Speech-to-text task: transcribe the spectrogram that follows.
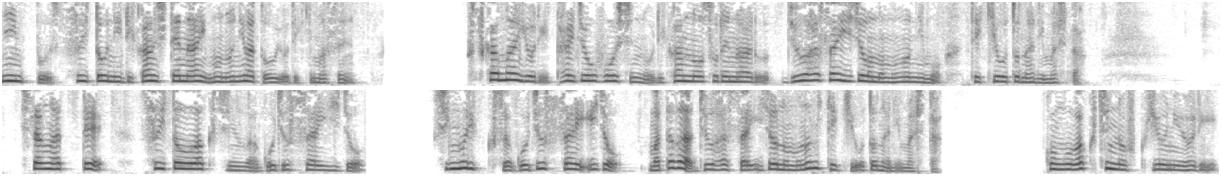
妊婦水筒に罹患してないものには投与できません。2日前より帯状疱疹の罹患の恐れのある18歳以上のものにも適用となりました。したがって水筒ワクチンは50歳以上。シングリックスは50歳以上または18歳以上のものに適用となりました。今後ワクチンの普及により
